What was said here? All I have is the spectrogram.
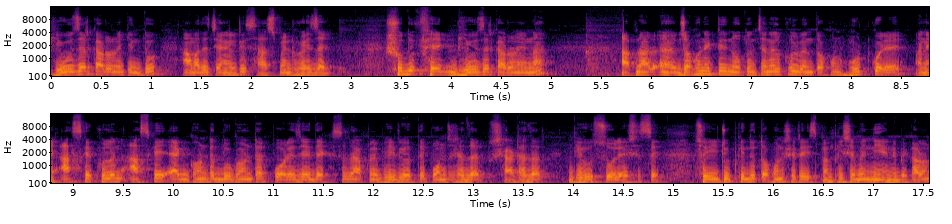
ভিউজের কারণে কিন্তু আমাদের চ্যানেলটি সাসপেন্ড হয়ে যায়। শুধু ফেক ভিউজের কারণে না আপনার যখন একটি নতুন চ্যানেল খুলবেন, তখন হুট করে মানে আজকে খুললেন আজকে এক ঘণ্টা, দু ঘণ্টার পরে যে দেখেছে যে আপনার ভিডিওতে পঞ্চাশ হাজার, ষাট হাজার ভিউজ চলে এসেছে। সো ইউটিউব কিন্তু তখন সেটা স্প্যাম হিসেবে নিয়ে নেবে। কারণ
